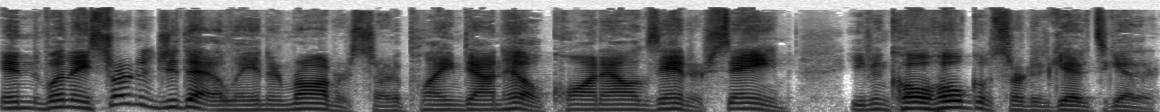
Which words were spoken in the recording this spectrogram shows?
And when they started to do that, Landon Roberts started playing downhill. Kwon Alexander, same. Even Cole Holcomb started to get it together.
